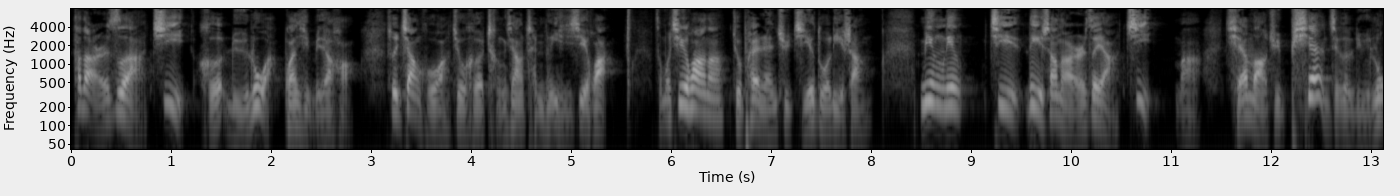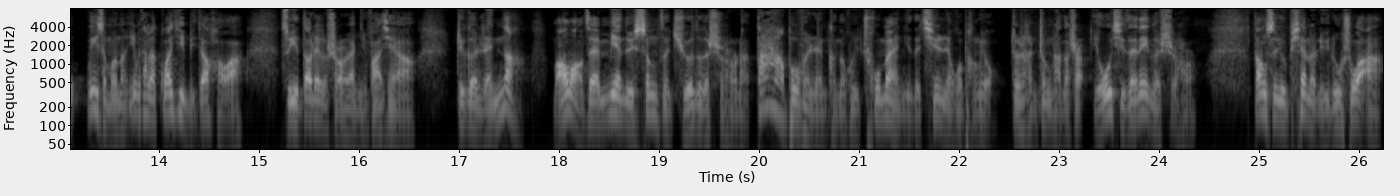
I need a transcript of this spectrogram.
他的儿子啊季和吕禄啊关系比较好，所以将侯啊就和丞相陈平一起计划。怎么计划呢？就派人去劫夺郦商，命令季郦商的儿子呀季。啊，前往去骗这个吕禄，为什么呢？因为他俩关系比较好啊，所以到这个时候呢，你发现啊，这个人呢，往往在面对生死抉择的时候呢，大部分人可能会出卖你的亲人或朋友，这是很正常的事儿。尤其在那个时候，当时就骗了吕禄说啊，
